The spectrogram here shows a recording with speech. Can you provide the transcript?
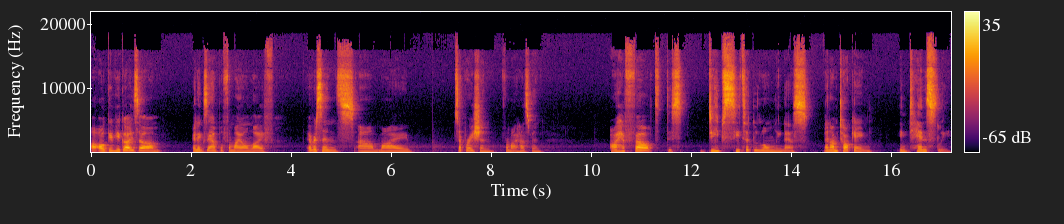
I'll give you guys um, an example from my own life. Ever since um, my separation from my husband, I have felt this deep seated loneliness. And I'm talking intensely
